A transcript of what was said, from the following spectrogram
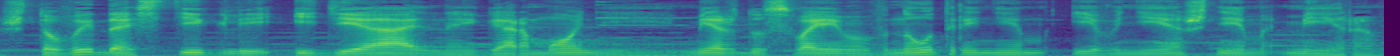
что вы достигли идеальной гармонии между своим внутренним и внешним миром.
